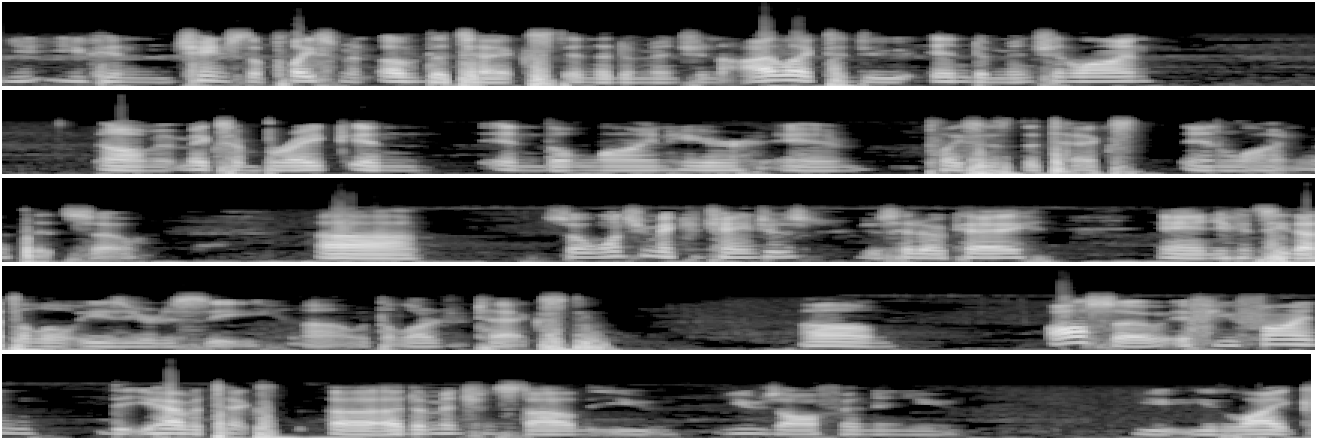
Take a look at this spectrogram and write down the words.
you, you can change the placement of the text in the dimension. I like to do in dimension line. Um, it makes a break in in the line here and places the text in line with it. So, uh, so once you make your changes, just hit OK, and you can see that's a little easier to see uh, with the larger text. Um, also, if you find that you have a text, uh, a dimension style that you use often and you you, you like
